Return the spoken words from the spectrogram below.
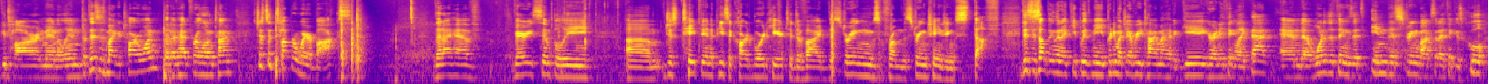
guitar and mandolin, but this is my guitar one that I've had for a long time. It's just a Tupperware box that I have very simply um, just taped in a piece of cardboard here to divide the strings from the string changing stuff. This is something that I keep with me pretty much every time I have a gig or anything like that and uh, one of the things that's in this string box that I think is cool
